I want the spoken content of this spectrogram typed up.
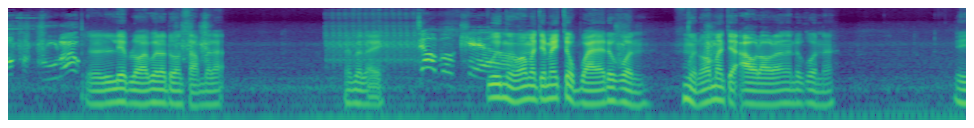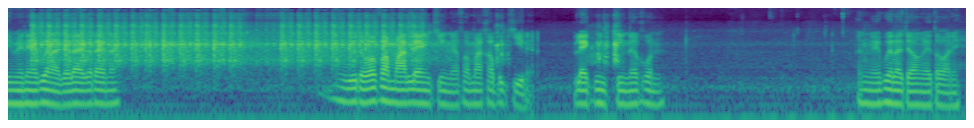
พบศัตรูแล้วเออเรียบร้อยเพื่อนเราโดนซ้ำไปแล้วไม่เป็นไร Double kill. อุ้ยเหมือนว่ามันจะไม่จบไวแล้วทุกคน เหมือนว่ามันจะเอาเราแล้วนะทุกคนนะนี่ไม่แน่เพื่อนอาจจะได้ก็ได้นะอุ้ยแต่ว่าฟาร์มาร์แรงจริงนะฟาร์มาร์คาบุกิเนี่ยแรงจริงๆนะคนยังไงเพื่อนเราจะเอาไงต่อนี่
